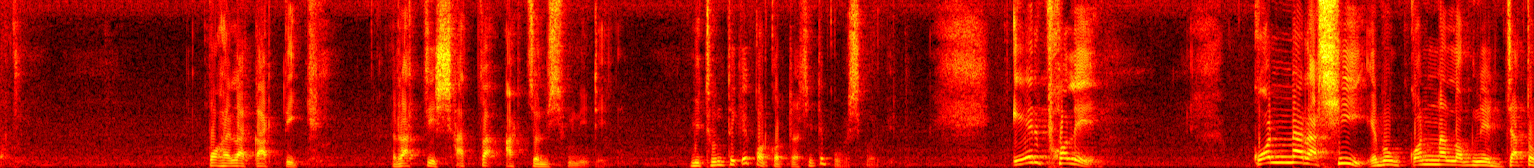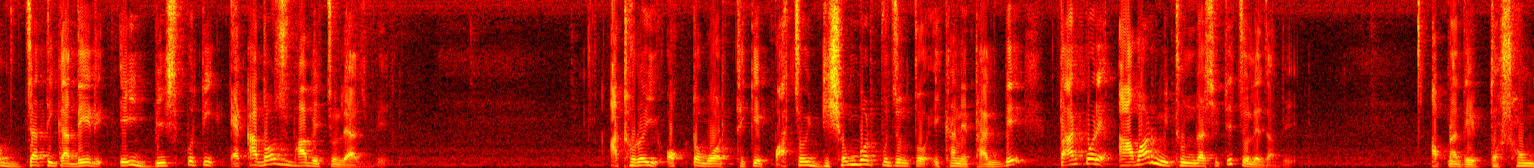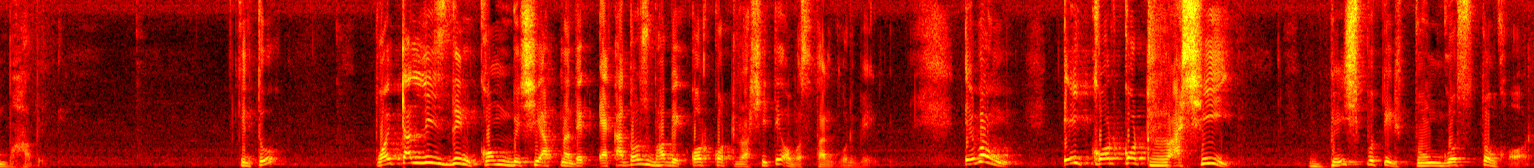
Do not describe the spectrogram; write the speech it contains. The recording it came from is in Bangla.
পহেলা কার্তিক, রাত্রি সাতটা আটচল্লিশ মিনিটে মিথুন থেকে কর্কট রাশিতে প্রবেশ করবে। এর ফলে কন্যা রাশি এবং কন্যা লগ্নের জাতক জাতিকাদের এই বৃহস্পতি একাদশভাবে চলে আসবে। আঠেরোই অক্টোবর থেকে পাঁচই ডিসেম্বর পর্যন্ত এখানে থাকবে, তারপরে আবার মিথুন রাশিতে চলে যাবে। আপনাদের দশমভাবে কিন্তু পঁয়তাল্লিশ দিন কম বেশি আপনাদের একাদশভাবে কর্কট রাশিতে অবস্থান করবে। এবং এই কর্কট রাশি বৃহস্পতির তুঙ্গস্থ ঘর।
